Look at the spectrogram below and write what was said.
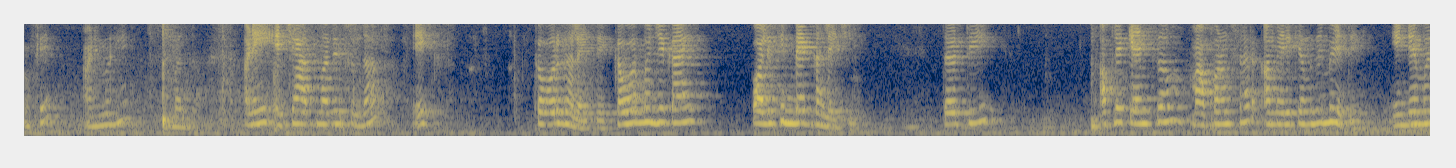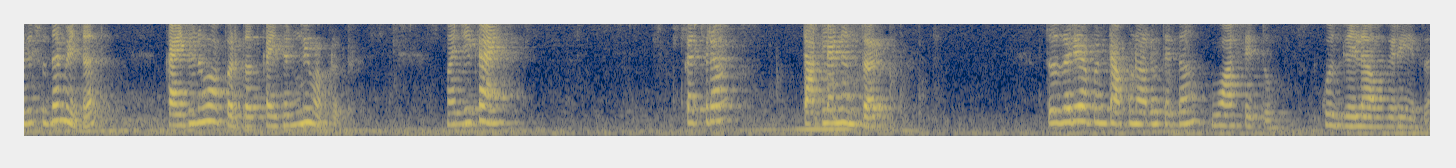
ओके? आणि मग हे बंद. आणि याच्या आतमध्ये सुद्धा एक कवर घालायचे कवर म्हणजे काय? पॉलिथिन बॅग घालायची. तर ती आपल्या कॅनचं मापानुसार अमेरिकेमध्ये मिळते. इंडियामध्ये सुद्धा मिळतात. काही जण वापरतात काही जण नाही वापरत. म्हणजे काय? कचरा टाकल्यानंतर तो जरी आपण टाकून आलो त्याचा वास येतो कुजलेला वगैरे याचा.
